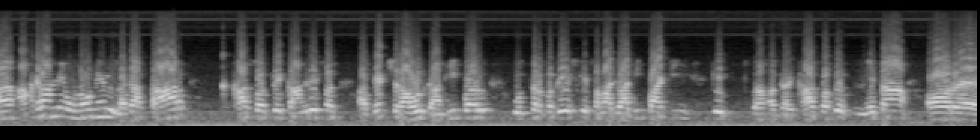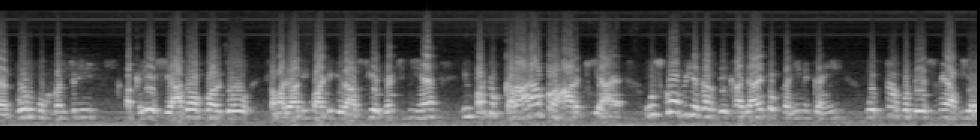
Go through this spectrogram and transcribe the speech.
आगरा में उन्होंने लगातार खासतौर पे कांग्रेस अध्यक्ष राहुल गांधी पर उत्तर प्रदेश के समाजवादी पार्टी के खासतौर पे नेता और पूर्व मुख्यमंत्री अखिलेश यादव पर जो समाजवादी पार्टी के राष्ट्रीय अध्यक्ष भी हैं, इन पर जो करारा प्रहार किया है, उसको भी अगर देखा जाए तो कहीं न कहीं उत्तर प्रदेश में अब ये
